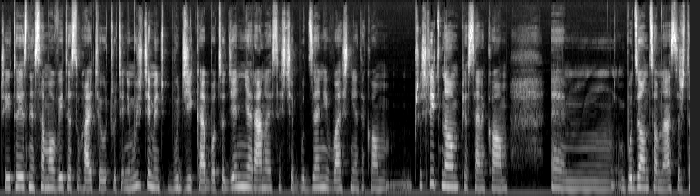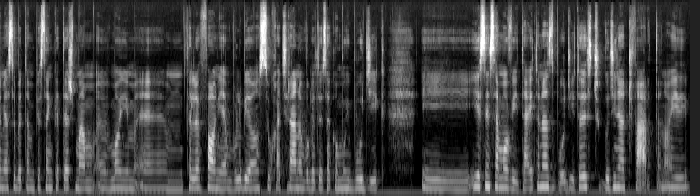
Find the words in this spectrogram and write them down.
Czyli to jest niesamowite, słuchajcie, uczucie. Nie musicie mieć budzika, bo codziennie rano jesteście budzeni właśnie taką prześliczną piosenką, budzącą nas. Zresztą ja sobie tę piosenkę też mam w moim telefonie, bo lubię ją słuchać rano, w ogóle to jest jako mój budzik i jest niesamowita i to nas budzi. To jest godzina czwarta. No i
